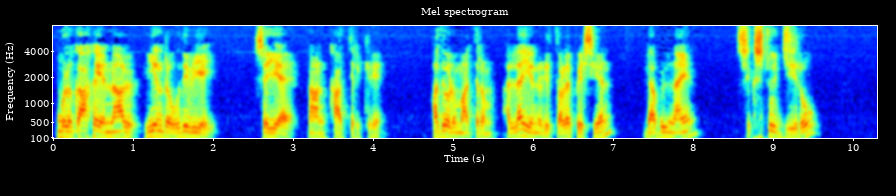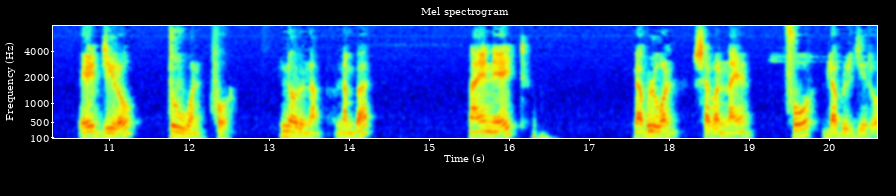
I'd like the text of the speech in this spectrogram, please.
உங்களுக்காக என்னால் இயன்ற உதவியை செய்ய நான் காத்திருக்கிறேன். அதோடு மாத்திரம் அல்ல என்னுடைய தொலைபேசி எண் டபுள் நைன் சிக்ஸ் டூ ஜீரோ எயிட் ஜீரோ டூ ஒன் ஃபோர் இன்னொரு நம்பர் நைன் எயிட் டபுள் ஒன் செவன் நைன் ஃபோர் டபுள் ஜீரோ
